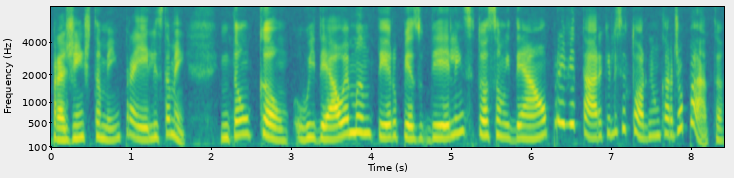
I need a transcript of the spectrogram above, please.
para a gente também, para eles também. Então, o cão, o ideal é manter o peso dele em situação ideal para evitar que ele se torne um cardiopata.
